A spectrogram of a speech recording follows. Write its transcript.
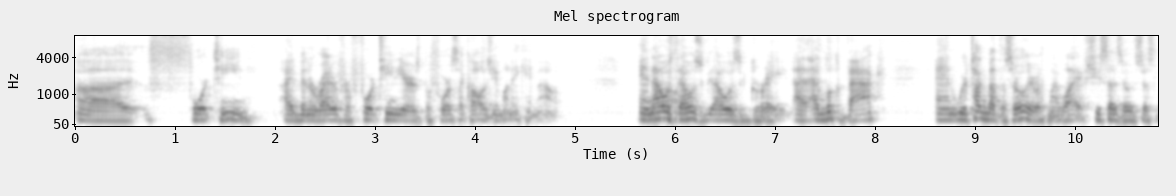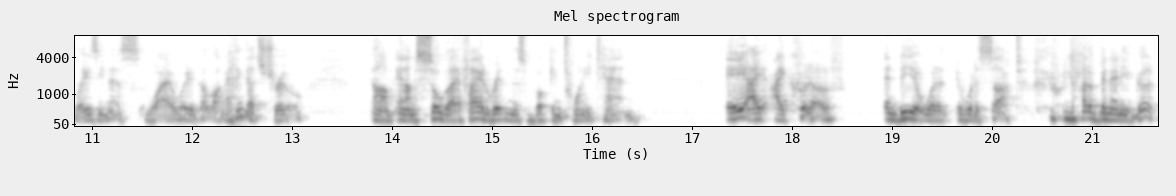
uh, 14. I'd been a writer for 14 years before Psychology Money came out. And that was that was that was great. I, I look back and we were talking about this earlier with my wife. She says it was just laziness why I waited that long. I think that's true. Um, and I'm so glad if I had written this book in 2010, A, I, I could have, and B, it would it would have sucked. it would not have been any good.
